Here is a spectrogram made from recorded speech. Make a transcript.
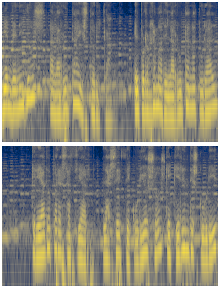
Bienvenidos a la Ruta Histórica, el programa de la Ruta Natural creado para saciar la sed de curiosos que quieren descubrir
